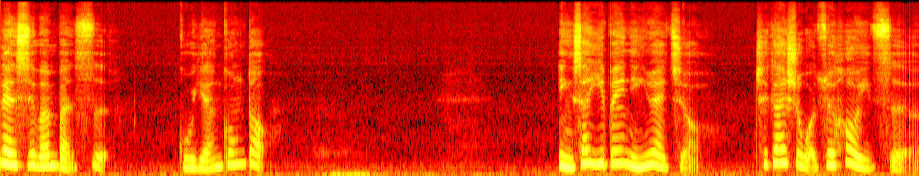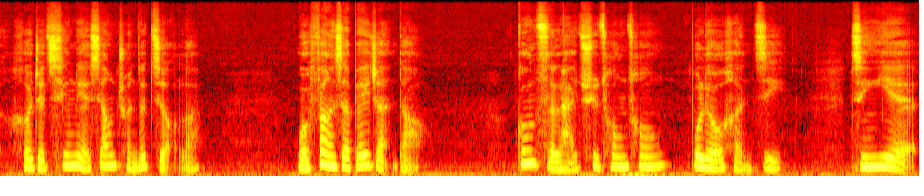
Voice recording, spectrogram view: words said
练习文本四：古言宫斗。饮下一杯凝月酒，这该是我最后一次喝着清冽香醇的酒了。我放下杯盏道：“公子来去匆匆，不留痕迹，今夜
